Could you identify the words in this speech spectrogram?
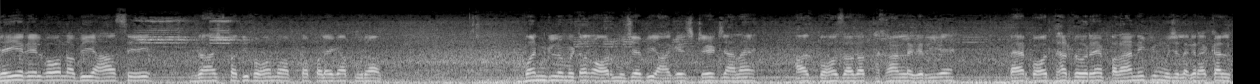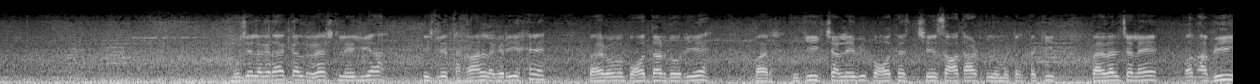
यही रेल भवन अभी यहाँ से राष्ट्रपति भवन आपका पड़ेगा पूरा वन किलोमीटर और मुझे अभी आगे स्ट्रेट जाना है। आज बहुत ज़्यादा थकान लग रही है, पैर बहुत दर्द हो रहे हैं, पता नहीं कि मुझे लग रहा है कल मुझे लग रहा है कल रेस्ट ले लिया, इसलिए थकान लग रही है, पैरों में बहुत दर्द हो रही है। पर, क्योंकि चले भी बहुत हैं, छः, सात, आठ किलोमीटर तक ही पैदल चले और अभी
